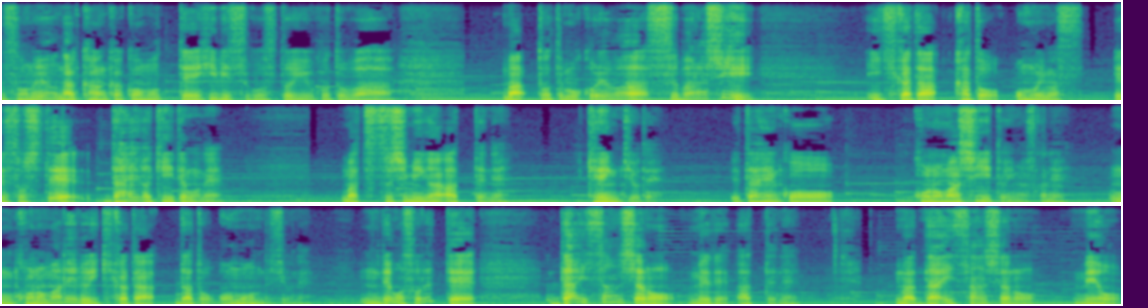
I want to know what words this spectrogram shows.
そのような感覚を持って日々過ごすということはまあ、とてもこれは素晴らしい生き方かと思います。でそして、誰が聞いてもね、まあ、慎みがあってね、謙虚で、で大変こう、好ましいと言いますかね、うん、好まれる生き方だと思うんですよね。でもそれって、第三者の目であってね、まあ、第三者の目を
